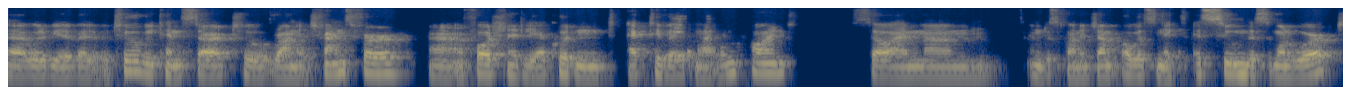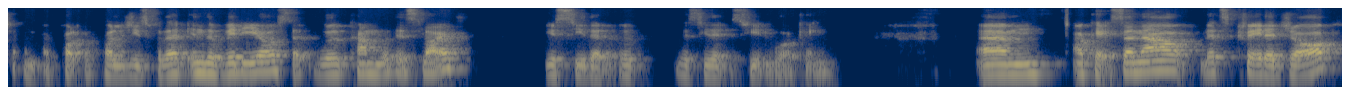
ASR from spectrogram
uh, will be available too, we can start to run a transfer. Uh, unfortunately, I couldn't activate my endpoint. So I'm um, I'm just going to jump over this and assume this one worked. Apologies for that. In the videos that will come with this slide, you see that we see that see it working. Um, okay, so now let's create a job.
